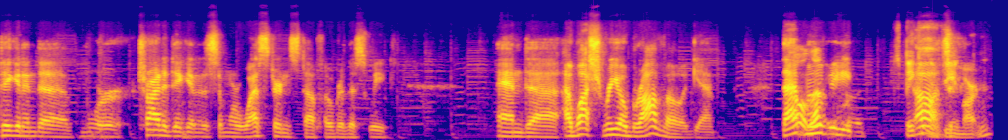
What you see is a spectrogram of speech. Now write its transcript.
digging into more, trying to dig into some more Western stuff over this week, and uh, I watched Rio Bravo again. That Oh, movie. Speaking Oh, of it's- Dean Martin,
